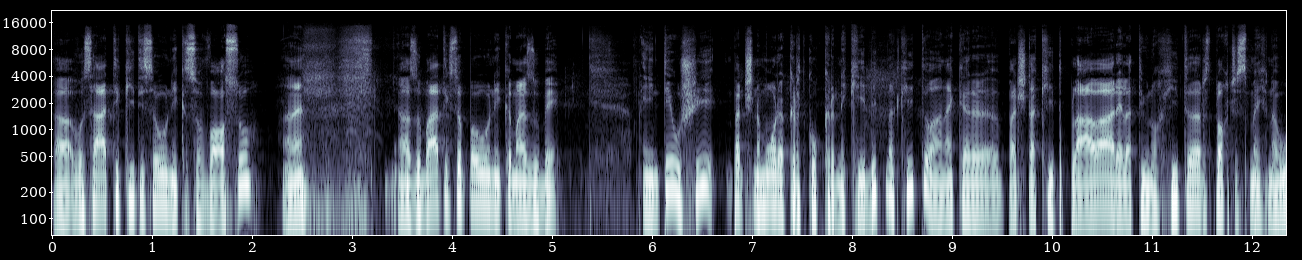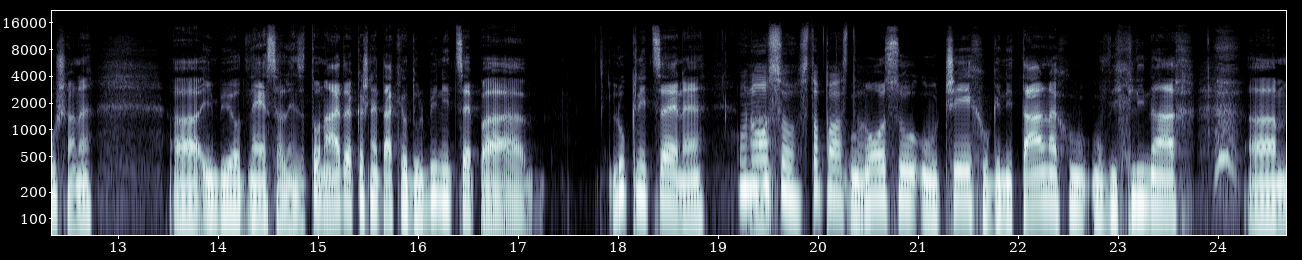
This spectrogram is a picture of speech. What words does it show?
Uh, vosati kiti so uniki, ki so v osu, a ne? uh, zobatih so pa uniki, ki imajo zobe. In te uši pač ne morejo kratko kar nekje biti na kitu, a ne? ker pač ta kit plava relativno hiter, sploh če smo jih na uša. ne, Uh, in bi jo odnesli. In zato najdejo kakšne take odolbinice, pa luknjice, ne, V nosu, sto v postov. nosu, v očeh, v genitalnah, v, v vihlinah. Um,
